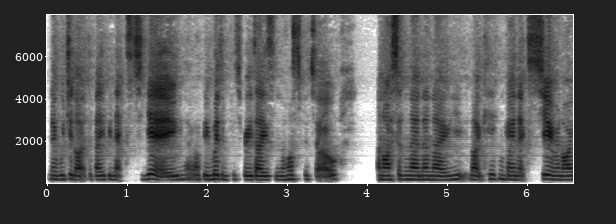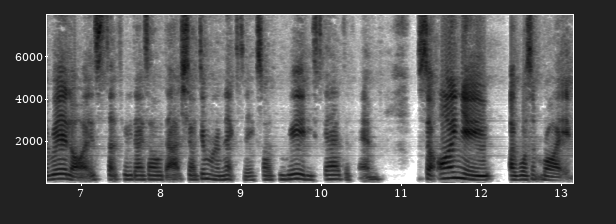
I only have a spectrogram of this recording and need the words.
you know, would you like the baby next to you? You know, I've been with him for three days in the hospital. And I said, no, no, no, you, like he can go next to you. And I realised that three days old that actually I didn't want him next to me because I was really scared of him. So I knew I wasn't right.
